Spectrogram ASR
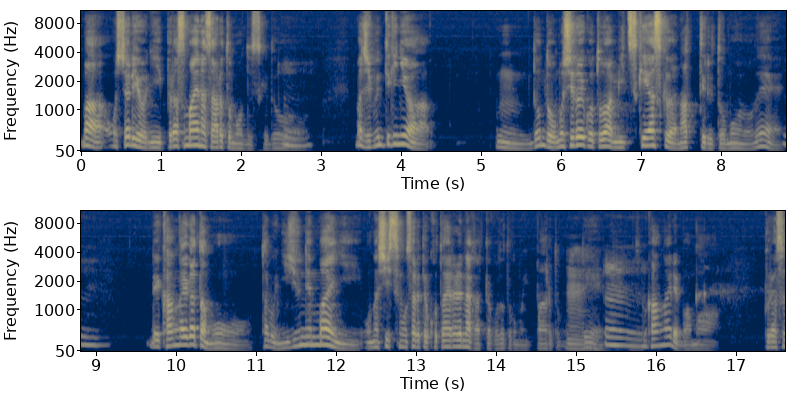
まあ、おっしゃるように、プラスマイナスあると思うんですけど、うん。まあ自分的には、うん、どんどん面白いことは見つけやすくはなってると思うのでう、ん。で、考え方も、多分20年前に同じ質問されて答えられなかったこととかもいっぱいあると思うので、うそれん。考えれば、まあ、プラス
